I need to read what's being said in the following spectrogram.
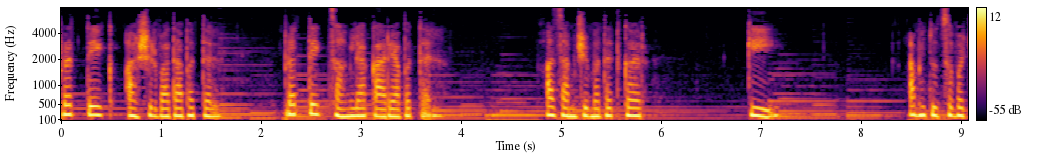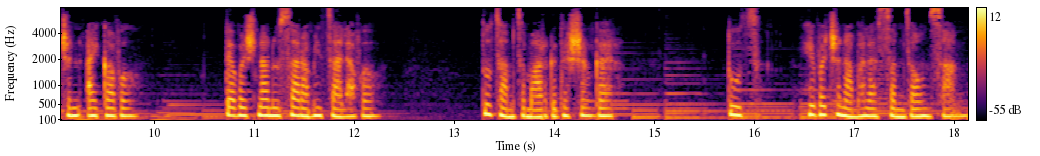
प्रत्येक आशीर्वादाबद्दल. प्रत्येक चांगल्या कार्याबद्दल. आज आमची मदत कर की आम्ही तुझं वचन ऐकावं. त्या वचनानुसार आम्ही चालावं. तूच आमचं मार्गदर्शन कर. तूच हे वचन आम्हाला समजावून सांग.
